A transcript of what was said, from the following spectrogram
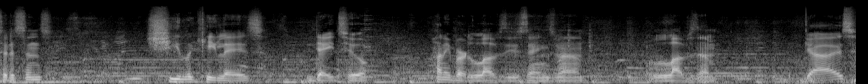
Citizens, Chilaquiles, day two. Honeybird loves these things, man. Loves them. Guys,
